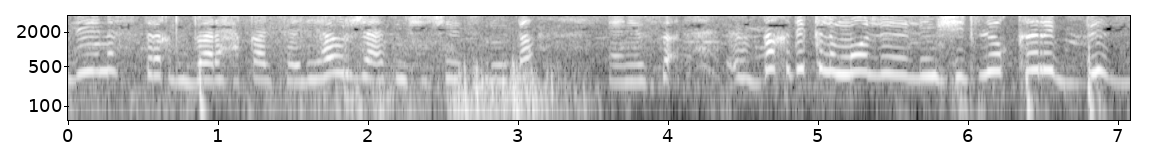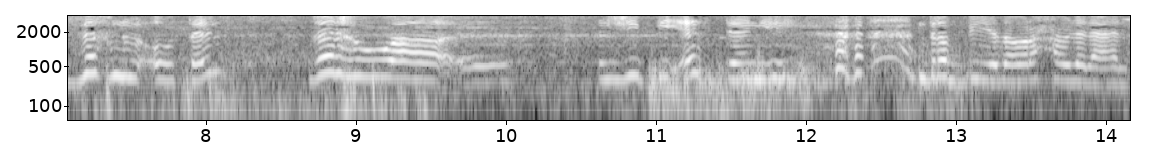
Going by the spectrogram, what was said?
هذه نفس الطريق البارح قالت عليها ورجعت مشيت شريت فروده يعني صدق ديك المول اللي مشيت له قريب بزاف من الاوتيل غير هو آه، الجي بي اس داني ضرب بيا دوره حول العالم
